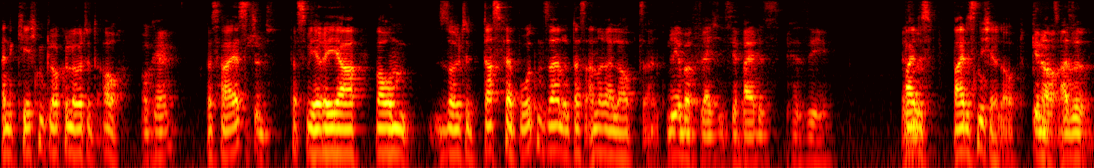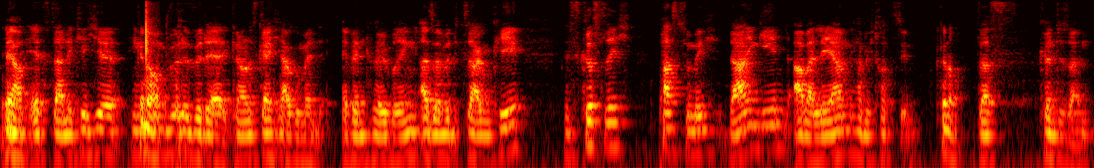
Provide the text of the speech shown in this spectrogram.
eine Kirchenglocke läutet auch. Okay. Das heißt, Stimmt. das wäre ja, warum sollte das verboten sein und das andere erlaubt sein? Nee, aber vielleicht ist ja beides per se. Also beides, beides nicht erlaubt. Genau, also wenn ja. jetzt da eine Kirche hinkommen genau. würde, würde er genau das gleiche Argument eventuell bringen. Also er würde sagen, okay, es ist christlich, passt für mich dahingehend, aber Lärm habe ich trotzdem. Genau. Das könnte sein.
